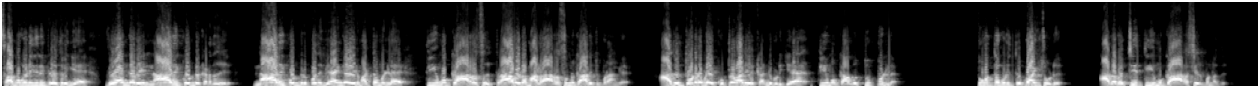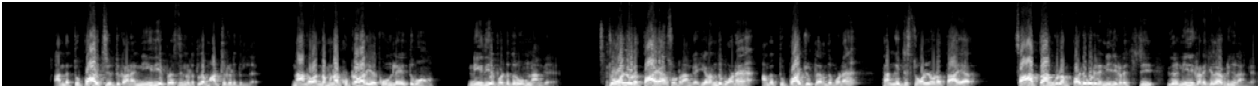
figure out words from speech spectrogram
சமூக நீதினு பேசுறீங்க. வேங்க வெயில் நாரி கொண்டு கிடது நாரி கொண்டிருப்பது வேங்கையில் மட்டுமல்ல திமுக அரசு திராவிட மாடல் அரசுன்னு காரி துப்புறாங்க. அதில் தொடர்புடைய குற்றவாளிகளை கண்டுபிடிக்க திமுகவுக்கு துப்பு இல்லை. தூத்துக்குடி துப்பாக்கி சூடு. அதை வச்சு திமுக அரசியல் பண்ணது. அந்த துப்பாக்கி சீட்டுக்கான நீதியை பேசுகிற இடத்துல மாற்று கருத்து இல்லை. நாங்கள் வந்தோம்னா குற்றவாளியை கூண்டில் ஏற்றுவோம் நீதியை பட்டு தருவோம் நாங்கள் ஸ்டோனியோட தாயார் சொல்கிறாங்க இறந்து போன அந்த துப்பாக்கி சூட்டில் இறந்து போன தங்கச்சி ஸ்டோனியோட தாயார். சாத்தாங்குளம் படுகொலையில நீதி கிடைச்சிச்சு இதுல நீதி கிடைக்கல அப்படிங்கிறாங்க.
